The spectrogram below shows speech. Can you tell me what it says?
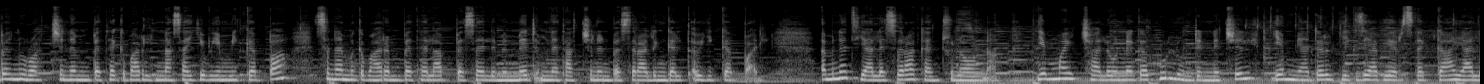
በኑሯችንም በተግባር ልናሳየው የሚገባ ስነ ምግባርን በተላበሰ ልምምድ እምነታችንን በስራ ልንገልጠው ይገባል። እምነት ያለ ስራ ከንቱ ነውና የማይቻለውን ነገር ሁሉ እንድንችል የሚያደርግ የእግዚአብሔር ጸጋ ያለ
